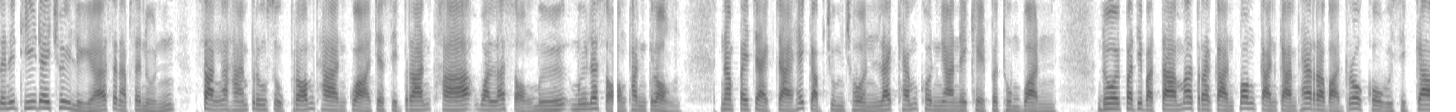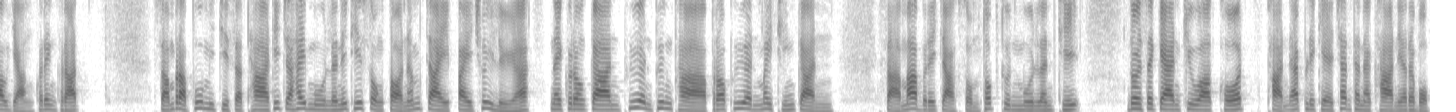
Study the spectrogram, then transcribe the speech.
ลนิธิได้ช่วยเหลือสนับสนุน สั่งอาหารปรุงสุกพร้อมทานกว่า 70 ร้านค้า วันละ 2 มื้อ มื้อละ 2,000 กล่องนำไปแจกจ่ายให้กับชุมชน และแคมป์คนงานในเขตปทุมวัน โดยปฏิบัติตามมาตรการป้องกันการแพร่ระบาดโรคโควิด -19 อย่างเคร่งครัดสำหรับผู้มีจิตศรัทธาที่จะให้มูลนิธิส่งต่อน้ำใจไปช่วยเหลือ ในโครงการเพื่อนพึ่งพา เพราะเพื่อนไม่ทิ้งกัน สามารถบริจาคสมทบทุนมูลนิธิ โดยสแกน QR Code ผ่านแอปพลิเคชันธนาคารในระบบ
